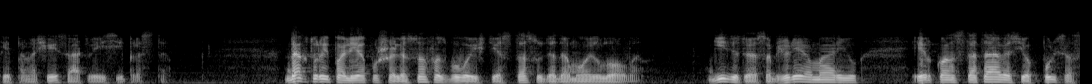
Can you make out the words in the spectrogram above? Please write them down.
kaip panašiais atvejais įprasta. Daktarui paliepų šalia sofas buvo ištiesta sudėdamoji lova. Gydytojas apžiūrėjo Marijų ir konstatavęs, jog pulsas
